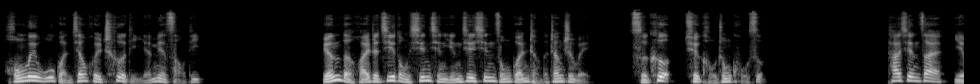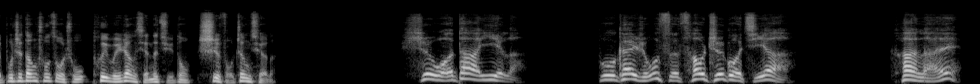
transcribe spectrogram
宏威武馆将会彻底颜面扫地。原本怀着激动心情迎接新总馆长的张志伟，此刻却口中苦涩。他现在也不知当初做出退位让贤的举动是否正确了。是我大意了，不该如此操之过急啊！看来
